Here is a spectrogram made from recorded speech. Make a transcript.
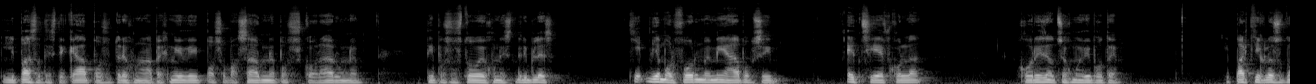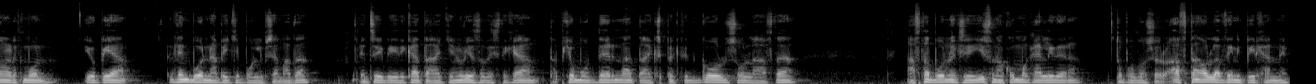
λοιπά στατιστικά, πόσο τρέχουν ένα παιχνίδι, πόσο πασάρουν, πόσο σκοράρουν, τι ποσοστό έχουν στι τρίπλε και διαμορφώνουμε μία άποψη έτσι εύκολα, χωρίς να τους έχουμε δει ποτέ. Υπάρχει και η γλώσσα των αριθμών, η οποία δεν μπορεί να πει και πολύ ψέματα. Έτσι, ειδικά τα καινούργια στατιστικά, τα πιο μοντέρνα, τα expected goals, όλα αυτά. Αυτά μπορούν να εξηγήσουν ακόμα καλύτερα το ποδόσφαιρο. Αυτά όλα δεν υπήρχαν,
